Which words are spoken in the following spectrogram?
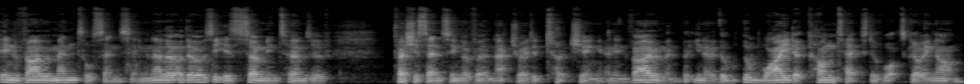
environmental sensing. Now, there, there obviously is some in terms of pressure sensing of an actuated touching an environment, but you know the the wider context of what's going on,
